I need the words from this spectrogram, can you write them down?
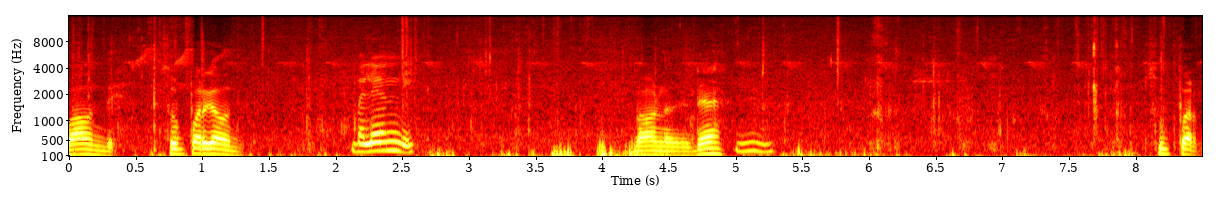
బాగుంది. సూపర్గా ఉంది. భలే ఉంది. బాగుండదు రెడ్డి. సూపర్.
